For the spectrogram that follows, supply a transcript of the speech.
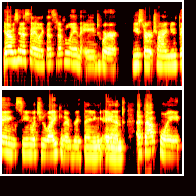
Yeah, I was gonna say like that's definitely an age where you start trying new things, seeing what you like and everything. And at that point,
